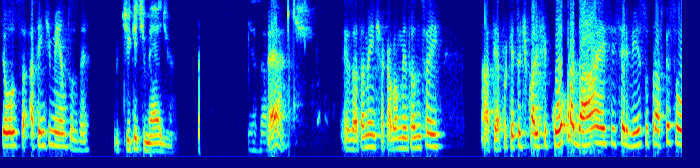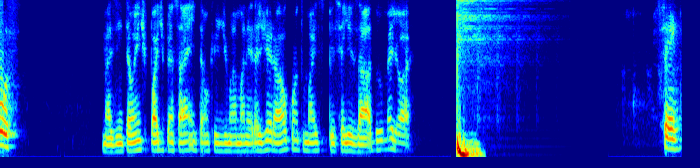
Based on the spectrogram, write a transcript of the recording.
teus atendimentos, né? O ticket médio. Exatamente. É, exatamente, acaba aumentando isso aí. Até porque tu te qualificou para dar esse serviço para as pessoas. Mas então a gente pode pensar então que de uma maneira geral, quanto mais especializado, melhor. Sim,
